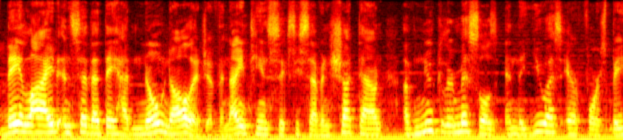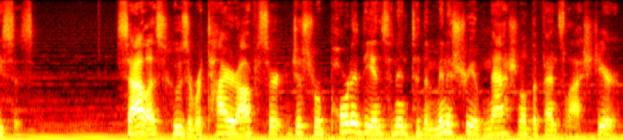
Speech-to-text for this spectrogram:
They lied and said that they had no knowledge of the 1967 shutdown of nuclear missiles in the US Air Force bases. Salas, who's a retired officer, just reported the incident to the Ministry of National Defense last year.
